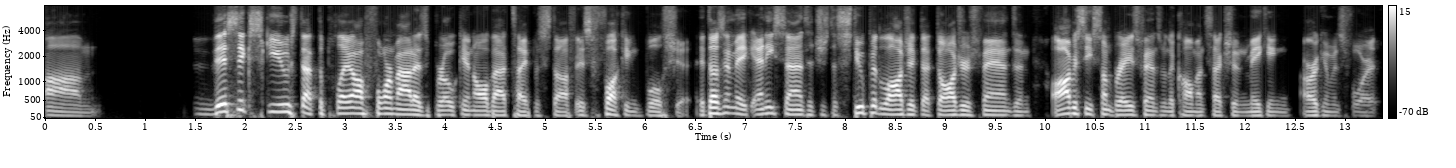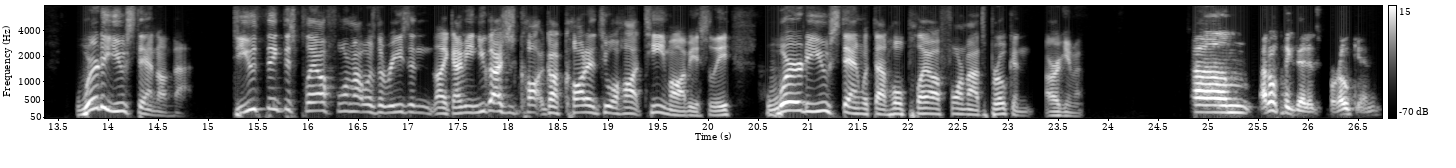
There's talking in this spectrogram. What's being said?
um, this excuse that the playoff format is broken, all that type of stuff, is fucking bullshit. It doesn't make any sense. It's just a stupid logic that Dodgers fans and obviously some Braves fans in the comment section making arguments for it. Where do you stand on that? Do you think this playoff format was the reason? Like, I mean, you guys just caught, got caught into a hot team, obviously. Where do you stand with that whole playoff format's broken argument? Um, I don't think that it's broken.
